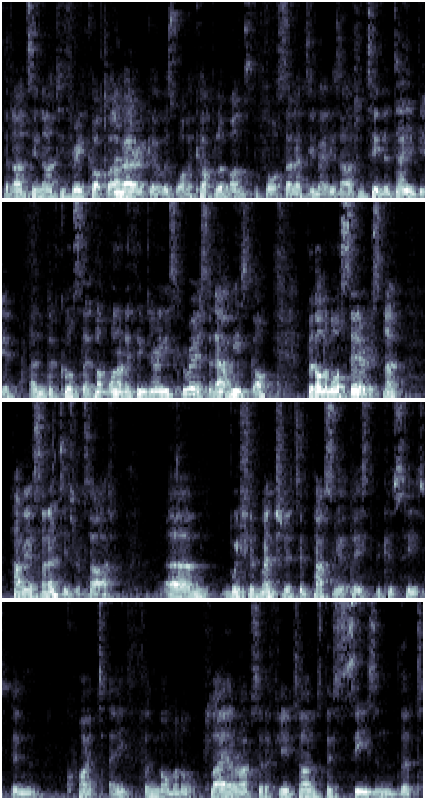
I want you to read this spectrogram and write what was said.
The 1993 Copa And- America was won a couple of months before Zanetti made his Argentina debut, and of course they've not won anything during his career, so now he's gone. But on a more serious note, Javier Zanetti's retired. Um, we should mention it in passing at least because he's been quite a phenomenal player. I've said a few times this season that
